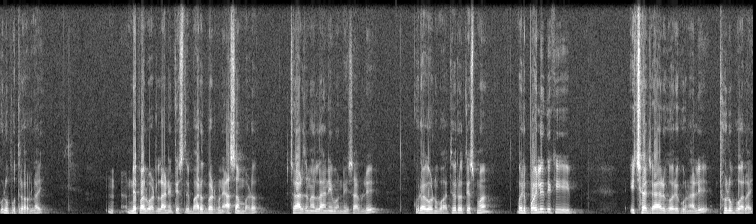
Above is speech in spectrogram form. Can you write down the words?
कुलपुत्रहरूलाई नेपालबाट लाने त्यस्तै भारतबाट पनि आसामबाट चारजना लाने भन्ने हिसाबले कुरा गर्नुभएको थियो र त्यसमा मैले पहिल्यैदेखि इच्छा जाहेर गरेको हुनाले ठुलो बुवालाई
